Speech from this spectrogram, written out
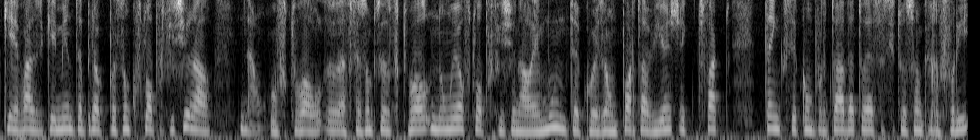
que é basicamente a preocupação com o futebol profissional. Não, o futebol, a Federação Portuguesa de Futebol não é o futebol profissional, é muita coisa, é um porta-aviões é que de facto tem que ser comportada toda essa situação que referi e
